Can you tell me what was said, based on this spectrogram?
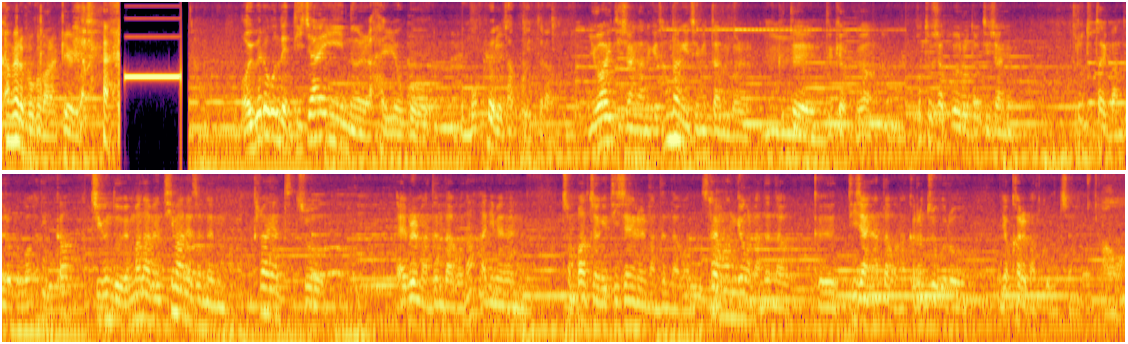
카메라 보고 말할게요 이제 의외로 근데 디자인을 하려고 목표를 잡고 있더라고. UI 디자인하는 게 상당히 재밌다는 걸 음. 그때 느꼈고요 포토샵으로도 디자인 프로토타입 만들어보고 하니까 지금도 웬만하면 팀 안에서는 클라이언트 쪽 앱을 만든다거나 아니면은 전반적인 디자인을 만든다거나 사용 환경을 만든다고 그 디자인한다거나 그런 쪽으로 역할을 맡고 있죠 어.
